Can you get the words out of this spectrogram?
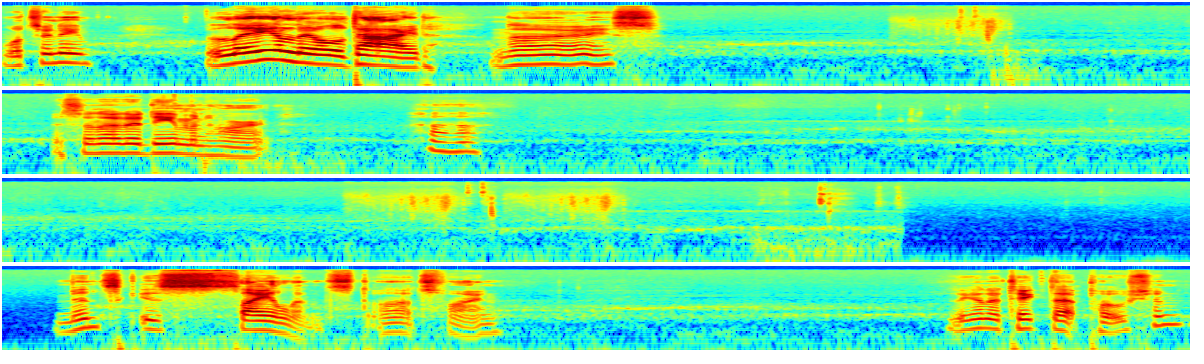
What's her name? Laylil died. Nice. It's another demon heart. Haha. Minsc is silenced. Oh, that's fine. Is he gonna take that potion?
